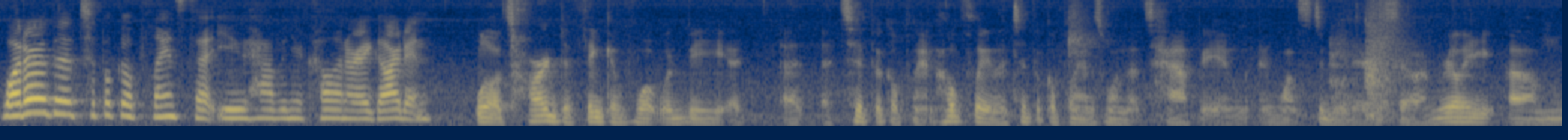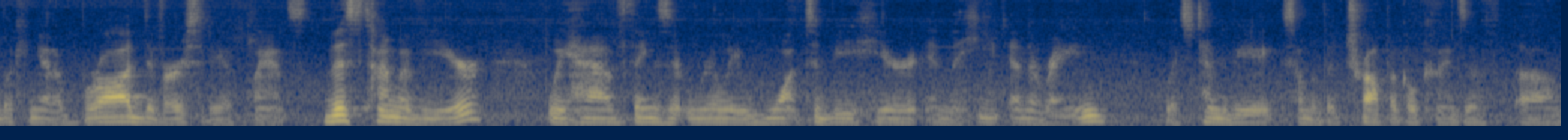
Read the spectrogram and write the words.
What are the typical plants that you have in your culinary garden? Well, it's hard to think of what would be a a, a, typical plant. Hopefully, the typical plant is one that's happy and, and wants to be there. So I'm really um, looking at a broad diversity of plants. This time of year, we have things that really want to be here in the heat and the rain, which tend to be some of the tropical kinds of um,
